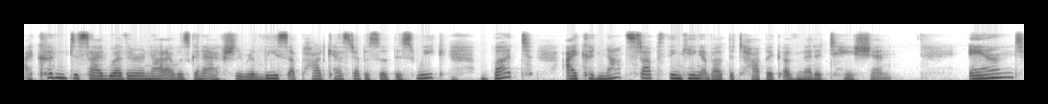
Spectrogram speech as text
I couldn't decide whether or not I was going to actually release a podcast episode this week, but I could not stop thinking about the topic of meditation. And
